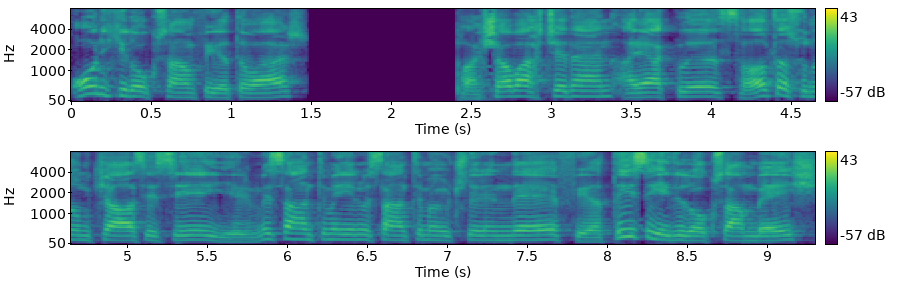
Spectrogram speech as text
12.90 fiyatı var. Paşa Bahçe'den ayaklı salata sunum kasesi 20 santime 20 santim ölçülerinde fiyatı ise 7.95.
